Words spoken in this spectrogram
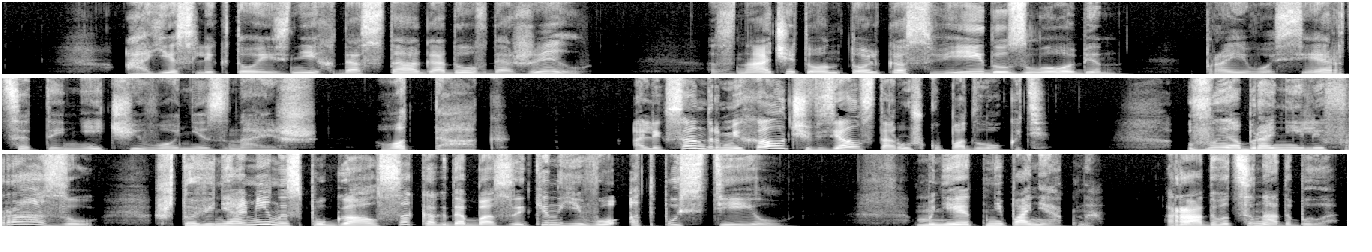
А если кто из них до ста годов дожил, значит, он только с виду злобен, про его сердце ты ничего не знаешь. Вот так. Александр Михайлович взял старушку под локоть. Вы обронили фразу, что Вениамин испугался, когда Базыкин его отпустил. Мне это непонятно. Радоваться надо было.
